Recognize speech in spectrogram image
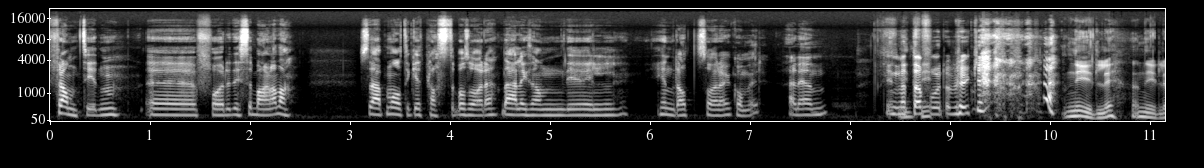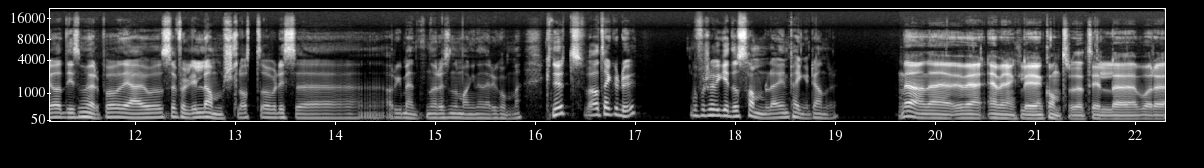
framtiden eh, for disse barna. da. Så det er på en måte ikke et plaster på såret. Det er liksom, De vil hindre at såret kommer. Er det en fin metafor å bruke? Nydelig. det er nydelig, og De som hører på, de er jo selvfølgelig lamslått over disse argumentene og resonnementene dere kommer med. Knut, hva tenker du? Hvorfor skal vi gidde å samle inn penger til andre? Ja, vil- jeg vil egentlig kontre det til uh, våre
